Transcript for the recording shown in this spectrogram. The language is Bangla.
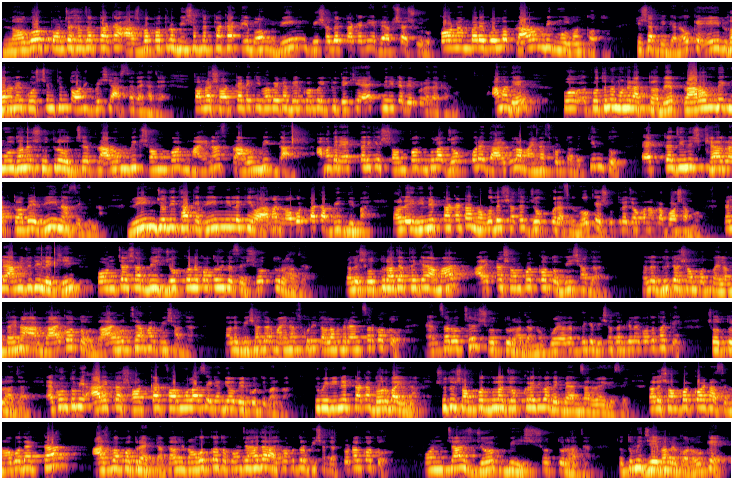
নগদ পঞ্চাশ হাজার টাকা, আসবাবপত্র বিশ হাজার টাকা এবং ঋণ বিশ হাজার টাকা নিয়ে ব্যবসা শুরু। ক নাম্বারে বলল, প্রারম্ভিক মূলধন কত? হিসাব বিজ্ঞানে। ওকে, এই ধরনের কোশ্চেন কিন্তু অনেক বেশি আসতে দেখা যায়। তো আমরা শর্টকাটে কীভাবে এটা বের করব একটু দেখি এক মিনিটে বের করে দেখাবো। আমাদের প্রথমে মনে রাখতে হবে, প্রারম্ভিক মূলধনের সূত্র হচ্ছে প্রারম্ভিক সম্পদ মাইনাস প্রারম্ভিক দায়। আমাদের এক তারিখে সম্পদগুলা যোগ করে দায়গুলা মাইনাস করতে হবে। কিন্তু একটা জিনিস খেয়াল রাখতে হবে, ঋণ আছে কিনা? ঋণ যদি থাকে, ঋণ নিলে কি হয়? আমার নগদ টাকা বৃদ্ধি পায়। তাহলে এই ঋণের টাকাটা নগদের সাথে যোগ করে ফেলব। ওকে, সূত্রে যখন আমরা বসাবো, তাহলে আমি যদি লিখি পঞ্চাশ আর বিশ যোগ করলে কত হইতেছে? সত্তর হাজার। তাহলে সত্তর হাজার থেকে আমার আরেকটা সম্পদ কত? বিশ হাজার। তাহলে দুইটা সম্পদ পাইলাম, তাই না? আর দায় কত? দায় হচ্ছে আমার বিশ হাজার। তাহলে বিশ হাজার মাইনাস করি, তাহলে আমাদের অ্যান্সার কত? অ্যান্সার হচ্ছে সত্তর হাজার। নব্বই হাজার থেকে বিশ হাজার গেলে কত থাকে? সত্তর হাজার। এখন তুমি আরেকটা শর্টকাট ফর্মুলা আছে, এটা দিয়েও বের করতে পারবা। তুমি ঋণের টাকা ধরবাই না। শুধু সম্পদগুলো যোগ করে দিবা, দেখবে অ্যান্সার হয়ে গেছে। তাহলে সম্পদ কয়টা আছে? নগদ একটা, আসবাবপত্র একটা। তাহলে নগদ কত? পঞ্চাশ হাজার, আসবাবপত্র বিশ হাজার। টোটাল কত? পঞ্চাশ যোগ বিশ, সত্তর হাজার। তো তুমি যেভাবে করো ওকে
